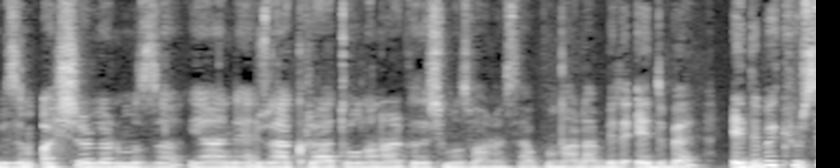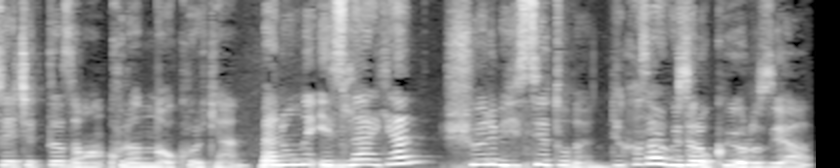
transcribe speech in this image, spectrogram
Bizim aşırılarımızı yani güzel kıraati olan arkadaşımız var mesela bunlardan biri Edibe. Edibe kürsüye çıktığı zaman Kur'an'ını okurken ben onu izlerken şöyle bir hissiyat oluyor. Ne kadar güzel okuyoruz ya.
